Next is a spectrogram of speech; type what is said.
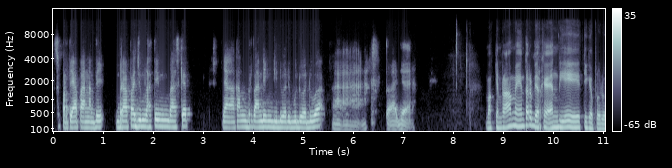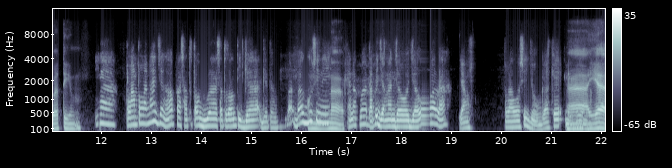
seperti apa nanti berapa jumlah tim basket yang akan bertanding di 2022. Nah, itu aja. Makin rame ntar biar kayak NBA 32 tim. Iya, pelan-pelan aja nggak apa satu tahun dua, satu tahun tiga gitu. Ba- Bagus Hmm, ini, Benar. enak banget. Tapi jangan jauh-jauh lah. Yang Sulawesi juga kayak. gitu. Nah, iya,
